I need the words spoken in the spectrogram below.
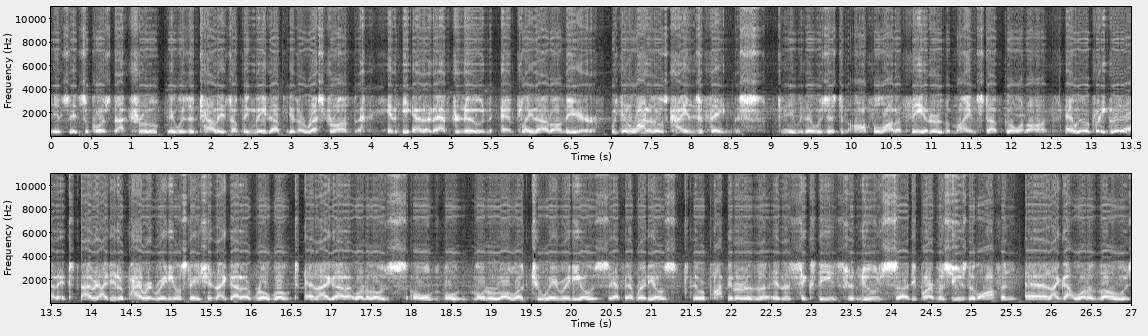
It's, it's of course not true. It was entirely something made up in a restaurant in Saturday afternoon and played out on the air. We did a lot of those kinds of things. There was just an awful lot of theater of the mind stuff going on. And we were pretty good at it. I, I did a pirate radio station. I got a rowboat, and I got a, one of those old Mo- Motorola two-way radios, FM radios. They were popular in the, in the 60s. The news uh, departments used them often. And I got one of those,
